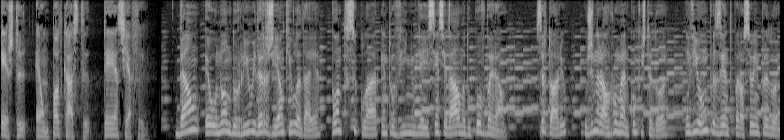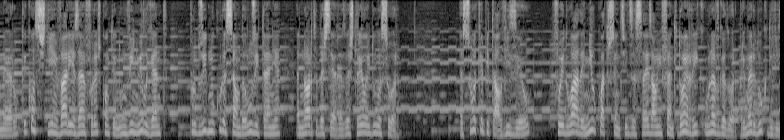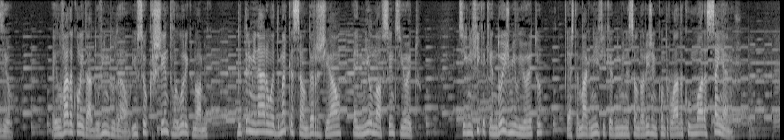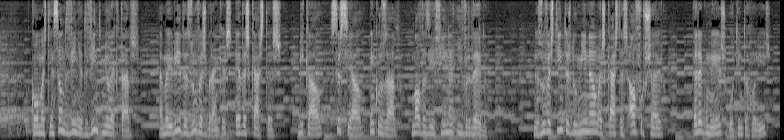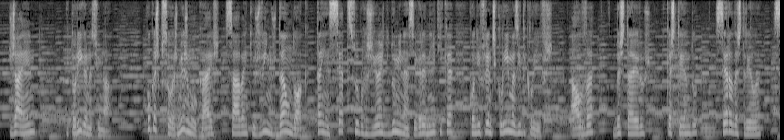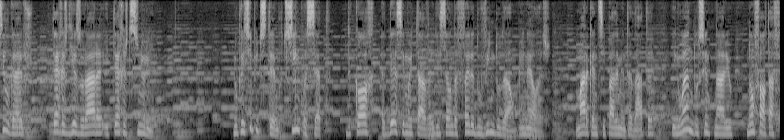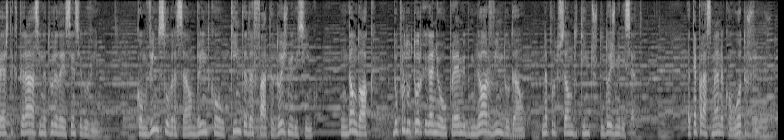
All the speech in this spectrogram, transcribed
Este é um podcast TSF. Dão é o nome do rio e da região que o ladeia, ponte secular entre o vinho e a essência da alma do povo beirão. Sertório, o general romano conquistador, enviou um presente para o seu imperador Nero que consistia em várias ânforas contendo um vinho elegante produzido no coração da Lusitânia, a norte das Serras da Estrela e do Açor. A sua capital, Viseu, foi doada em 1416 ao infante Dom Henrique, o Navegador, primeiro duque de Viseu. A elevada qualidade do vinho do Dão e o seu crescente valor económico determinaram a demarcação da região em 1908. Significa que em 2008 esta magnífica denominação de origem controlada comemora 100 anos. Com uma extensão de vinha de 20 mil hectares, a maioria das uvas brancas é das castas Bical, Cercial, Encruzado, Malvasia Fina e Verdelho. Nas uvas tintas dominam as castas Alforcheiro, Aragonês ou Tinta Roriz, Jaén e Toriga Nacional. Poucas pessoas, mesmo locais, sabem que os vinhos Dão Doc têm sete sub-regiões de dominância granítica com diferentes climas e declives: Alva, Besteiros, Castendo, Serra da Estrela, Silgueiros, Terras de Azurara e Terras de Senhorim. No princípio de setembro, de 5 a 7, decorre a 18ª edição da Feira do Vinho do Dão, em Nelas. Marca antecipadamente a data e no ano do centenário não falta a festa que terá a assinatura da essência do vinho. Como vinho de celebração, brinde com o Quinta da Fata 2005, um Dão Doc do produtor que ganhou o prémio de melhor vinho do Dão na produção de tintos de 2007. Até para a semana com outros vinhos.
